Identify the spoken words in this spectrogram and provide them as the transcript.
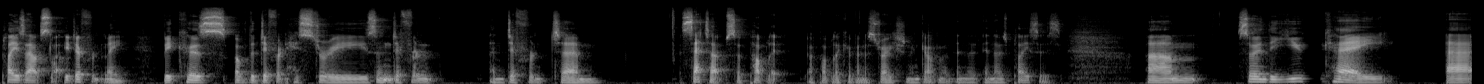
plays out slightly differently because of the different histories and different and different um, setups of public of public administration and government in the, in those places. Um, so in the UK, uh,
